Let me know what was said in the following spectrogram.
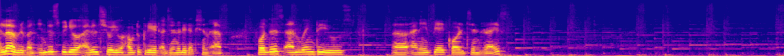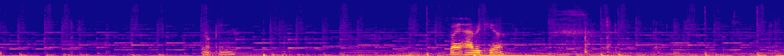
Hello everyone, in this video I will show you how to create a gender detection app. For this I am going to use uh, an API called Genderize. Okay. So I have it here.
